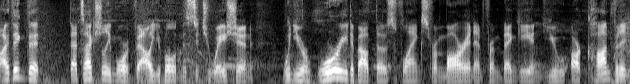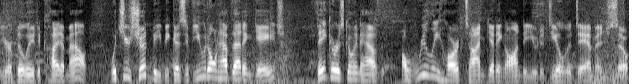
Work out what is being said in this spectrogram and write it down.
I think that that's actually more valuable in this situation when you're worried about those flanks from Marin and from Bengi and you are confident in your ability to kite them out, which you should be because if you don't have that engage, Faker is going to have a really hard time getting onto you to deal the damage. So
